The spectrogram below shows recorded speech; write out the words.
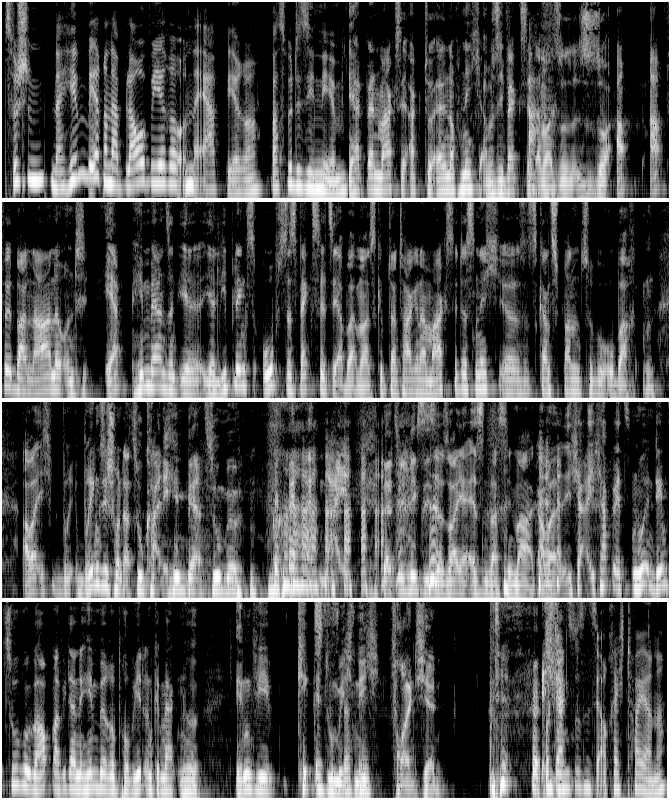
zwischen einer Himbeere, einer Blaubeere und einer Erdbeere, was würde sie nehmen? Erdbeeren mag sie aktuell noch nicht, aber sie wechselt immer so, so Ap Apfel, Banane und Erd Himbeeren sind ihr, ihr Lieblingsobst, das wechselt sie aber immer. Es gibt dann Tage, da mag sie das nicht, äh, das ist ganz spannend zu beobachten. Aber ich br- bringe sie schon dazu, keine Himbeeren zu mögen. Nein, natürlich nicht, sie soll ja essen, was sie mag. Aber ich, ich habe jetzt nur in dem Zuge überhaupt mal wieder eine Himbeere probiert und gemerkt, nö, irgendwie kickst Ist du mich nicht, nicht? Freundchen. Und dazu sind sie auch recht teuer, ne?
